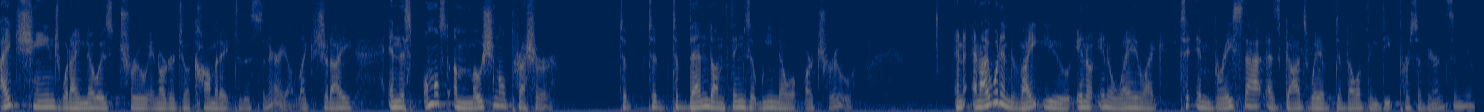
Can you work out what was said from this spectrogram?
I change what I know is true in order to accommodate to this scenario? Like should I and this almost emotional pressure to, to, to bend on things that we know are true. And, and I would invite you in a, in a way like to embrace that as God's way of developing deep perseverance in you.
